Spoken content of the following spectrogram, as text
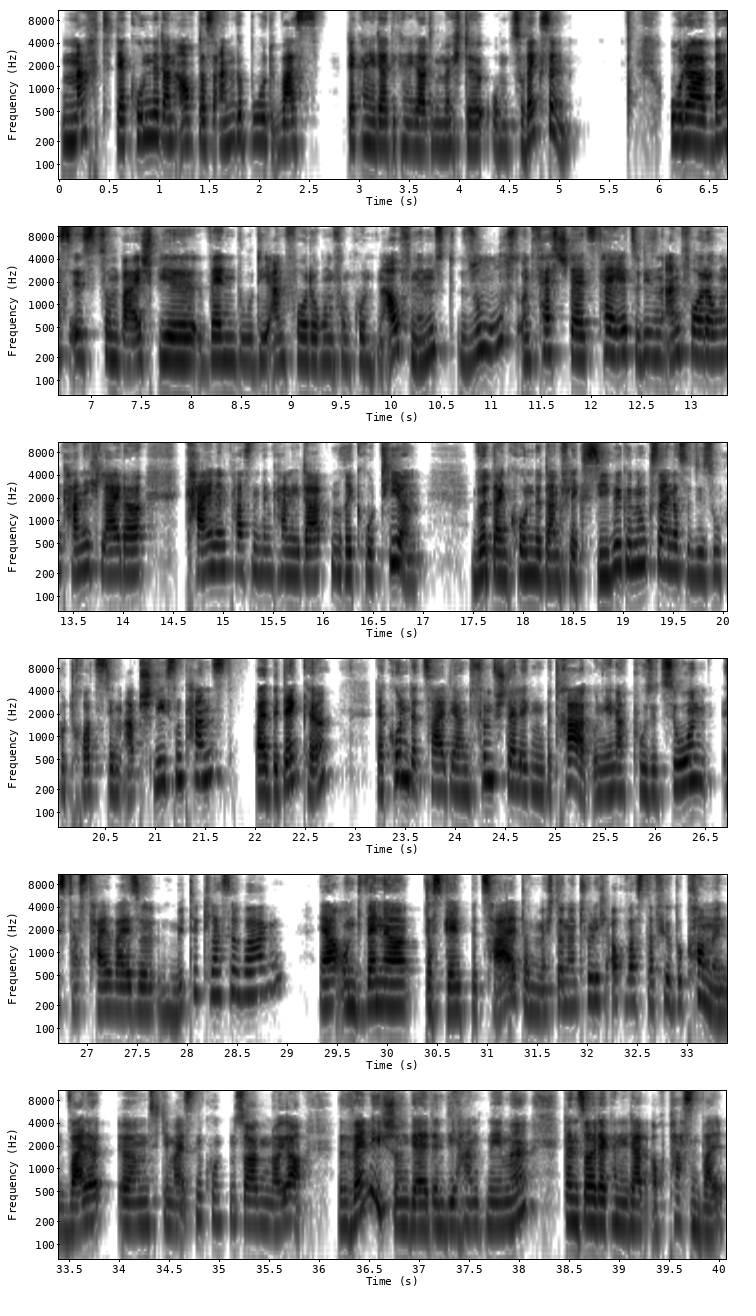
macht der Kunde dann auch das Angebot, was der Kandidat, die Kandidatin möchte, um zu wechseln. Oder was ist zum Beispiel, wenn du die Anforderungen vom Kunden aufnimmst, suchst und feststellst, hey, zu diesen Anforderungen kann ich leider keinen passenden Kandidaten rekrutieren. Wird dein Kunde dann flexibel genug sein, dass du die Suche trotzdem abschließen kannst? Weil bedenke, der Kunde zahlt ja einen fünfstelligen Betrag und je nach Position ist das teilweise Mittelklassewagen ja, und wenn er das Geld bezahlt, dann möchte er natürlich auch was dafür bekommen, weil ähm, sich die meisten Kunden sagen, na ja, wenn ich schon Geld in die Hand nehme, dann soll der Kandidat auch passen, weil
